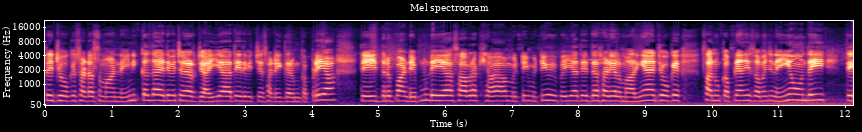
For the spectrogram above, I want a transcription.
ਤੇ ਜੋ ਕਿ ਸਾਡਾ ਸਮਾਨ ਨਹੀਂ ਨਿਕਲਦਾ, ਇਹਦੇ ਵਿੱਚ ਰਜਾਈ ਆ ਤੇ ਇਹਦੇ ਵਿੱਚ ਸਾਡੇ ਗਰਮ ਕੱਪੜੇ ਆ ਤੇ ਇੱਧਰ ਭਾਂਡੇ ਭੁੰਡੇ ਆ, ਸਭ ਰੱਖਿਆ ਆ, ਮਿੱਟੀ ਮਿੱਟੀ ਹੋਈ ਪਈ ਆ ਤੇ ਇੱਧਰ ਸਾਡੇ ਅਲਮਾਰੀਆਂ ਆ ਜੋ ਕਿ ਸਾਨੂੰ ਕੱਪੜਿਆਂ ਦੀ ਸਮਝ ਨਹੀਂ ਆਉਂਦੀ ਤੇ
